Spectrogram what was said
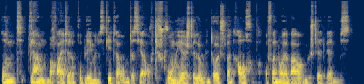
Und wir haben noch weitere Probleme. Es geht darum, dass ja auch die Stromherstellung in Deutschland auch auf Erneuerbare umgestellt werden muss.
